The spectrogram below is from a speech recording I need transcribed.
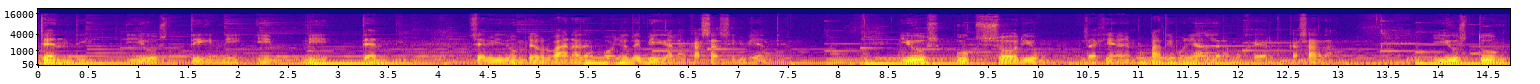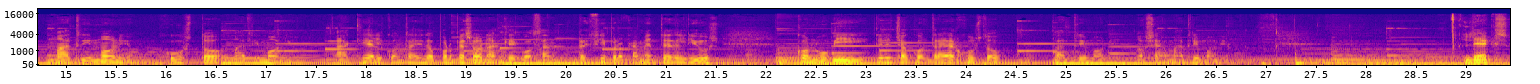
Tendi, ius digni tendi, servidumbre urbana de apoyo de viga en la casa sirviente. Ius uxorium, régimen patrimonial de la mujer casada. Iustum matrimonium, justo matrimonio, aquel contraído por personas que gozan recíprocamente del ius conubi, derecho a contraer justo patrimonio, o sea, matrimonio. Lex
